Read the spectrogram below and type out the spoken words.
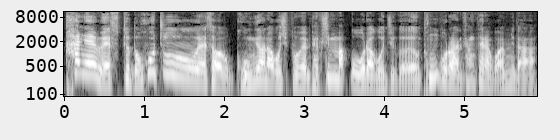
카네 웨스트도 호주에서 공연하고 싶으면 백신 맞고 오라고 지금 통보를 한 상태라고 합니다.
